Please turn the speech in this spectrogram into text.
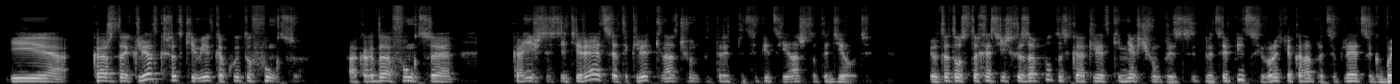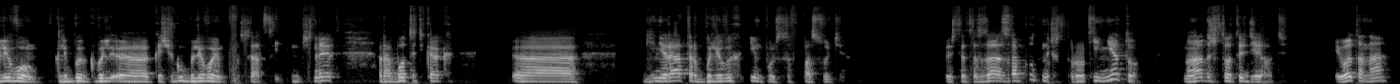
И каждая клетка все-таки имеет какую-то функцию. А когда функция конечности теряется, этой клетке надо к чему-то прицепиться, ей надо что-то делать. И вот эта вот стахастическая запутанность, когда клетке не к чему прицепиться, и вроде как она прицепляется к болевому, к, любой, к, э, к очагу болевой импульсации, и начинает работать как э, генератор болевых импульсов, по сути. То есть это запутанно, что руки нету, но надо что-то делать. И вот она,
